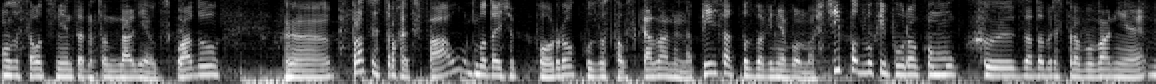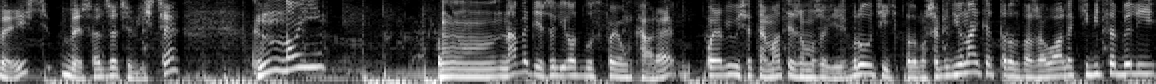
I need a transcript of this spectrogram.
on został odsunięty naturalnie od składu. Proces trochę trwał, bodajże po roku został skazany na 5 lat pozbawienia wolności. Po dwóch i pół roku mógł za dobre sprawowanie wyjść, wyszedł rzeczywiście. No i Mm, nawet jeżeli odbył swoją karę, pojawiły się tematy, że może gdzieś wrócić, potem Sheffield United to rozważało, ale kibice byli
